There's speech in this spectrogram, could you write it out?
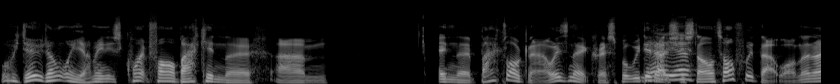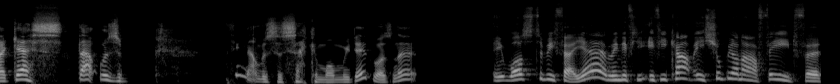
Well, we do, don't we? I mean, it's quite far back in the um, in the backlog now, isn't it, Chris? But we did Yeah, actually yeah. start off with that one, and I guess that was, I think that was the second one we did, wasn't it? It was, to be fair. Yeah, I mean, if you if you can't, it should be on our feed for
